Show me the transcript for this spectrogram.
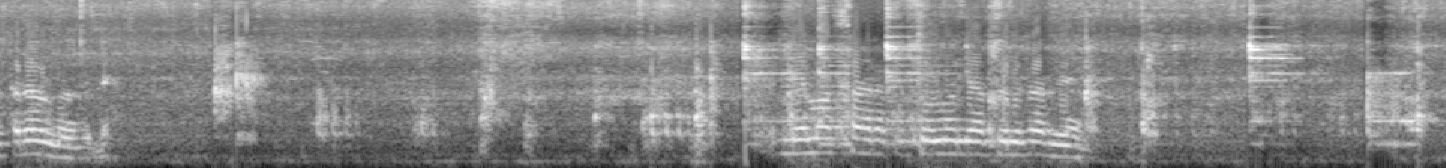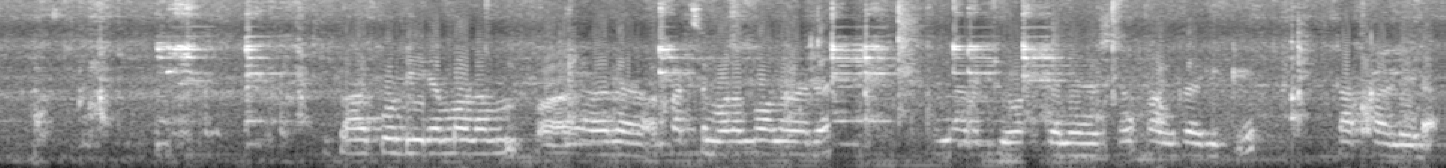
അത്രേ ഉള്ളൂ അതിൽ വലിയ മസാല കുത്തൊന്നും ഇല്ലാത്തൊരു കറിയാണ്. അപ്പോൾ ആ പൊടിയുടെ മണം പച്ചമുളം അല്ല, നിറച്ച് കൊടുത്തതിന് ശേഷം നമുക്ക് അതിലേക്ക് തക്കാളി ഇടാം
